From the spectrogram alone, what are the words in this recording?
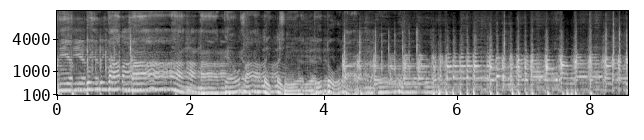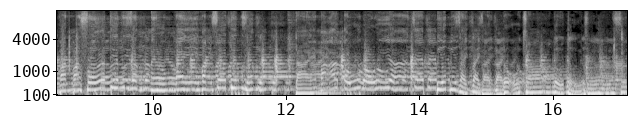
Thiên đinh văn mã hàng hà kéo ra lệnh truyền tiến đổi bản văn sớ tiến dâng ngày hôm nay, văn sớ tiến dân tài mã tấu đối à, chép biên dành dành độ cho đệ tử trường sinh.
